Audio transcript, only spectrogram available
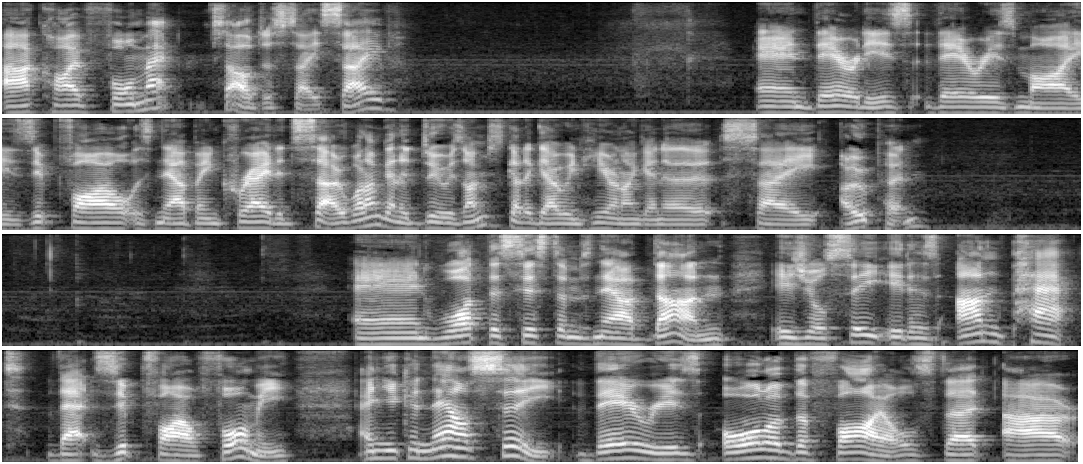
archive format. So I'll just say save. And there it is. There is my zip file has now been created. So what I'm going to do is I'm just going to go in here and I'm going to say open. And what the system's now done is you'll see it has unpacked that zip file for me and you can now see there is all of the files that are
